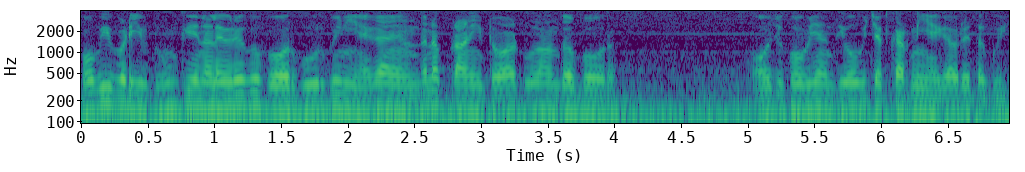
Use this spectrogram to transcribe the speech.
ਉਹ ਵੀ ਬੜੀ ਡੂੰਘੀ, ਨਾਲੇ ਉਹਦੇ ਕੋਈ ਬੋਰ ਬੂਰ ਵੀ ਨਹੀਂ ਹੈਗਾ, ਐਂ ਹੁੰਦਾ ਨਾ ਪੁਰਾਣੀ ਟੋਆ ਟੂਆ ਹੁੰਦਾ ਬੋਰ। ਉਹ ਚ ਖੋਬ ਜਾਂਦੀ, ਉਹ ਵੀ ਚੱਕਰ ਨਹੀਂ ਹੈਗਾ ਉਰੇ ਤਾਂ ਕੋਈ।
